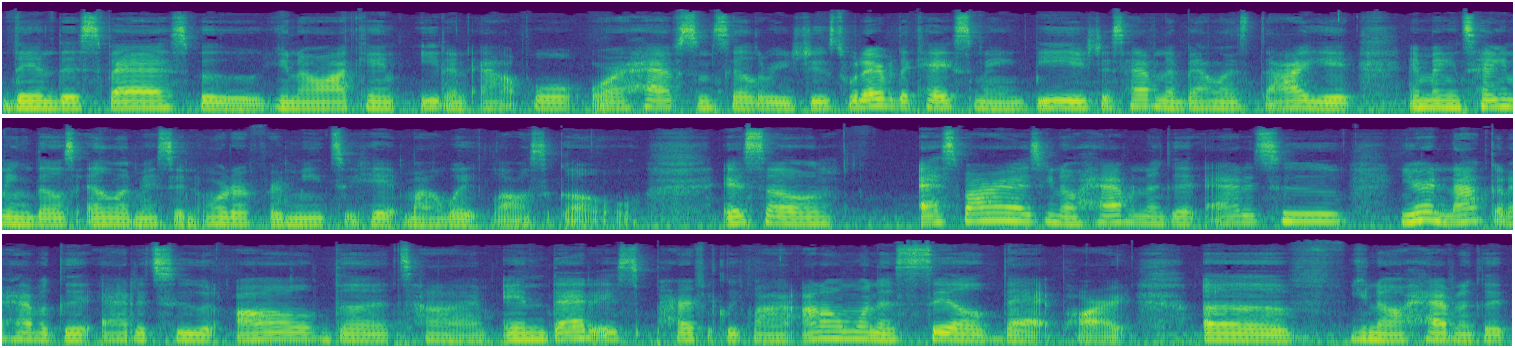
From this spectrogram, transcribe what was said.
than this fast food. You know, I can eat an apple or have some celery juice, whatever the case may be. It's just having a balanced diet and maintaining those elements in order for me to hit my weight loss goal. And so as far as you know having a good attitude you're not going to have a good attitude all the time and that is perfectly fine. I don't want to sell that part of you know having a good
